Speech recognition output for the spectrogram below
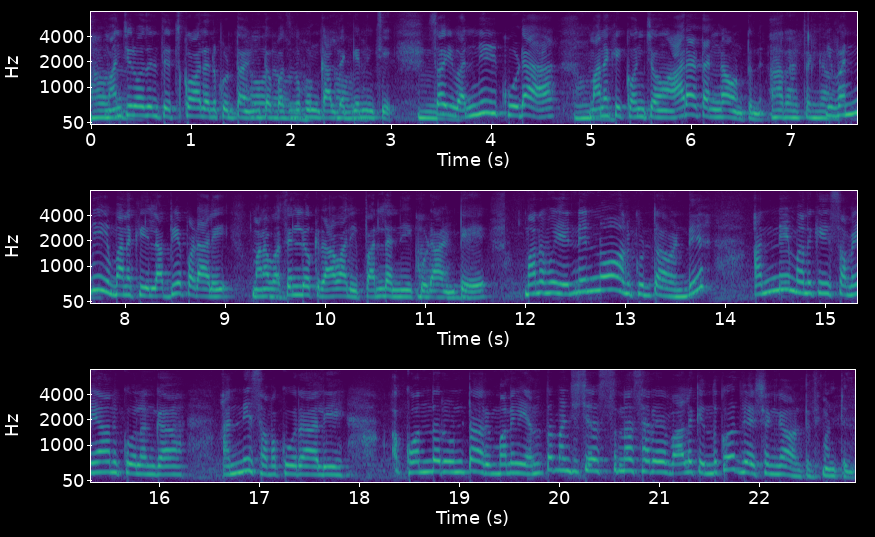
మంచి రోజుని తెచ్చుకోవాలనుకుంటాం ఇంట్లో పసుపు కుంకాల దగ్గర నుంచి. సో ఇవన్నీ కూడా మనకి కొంచెం ఆరాటంగా ఉంటుంది. ఆరాటంగా. ఇవన్నీ మనకి లభ్యపడాలి. మన వశంలోకి రావాలి పనులన్నీ కూడా అంటే. మనము ఎన్నెన్నో అనుకుంటామండి. అన్నీ మనకి సమయానుకూలంగా అన్నీ సమకూరాలి. కొందరు ఉంటారు మనం ఎంత మంచి చేస్తున్నా సరే వాళ్ళకి ఎందుకో ద్వేషంగా ఉంటుంది. ఉంటుంది.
